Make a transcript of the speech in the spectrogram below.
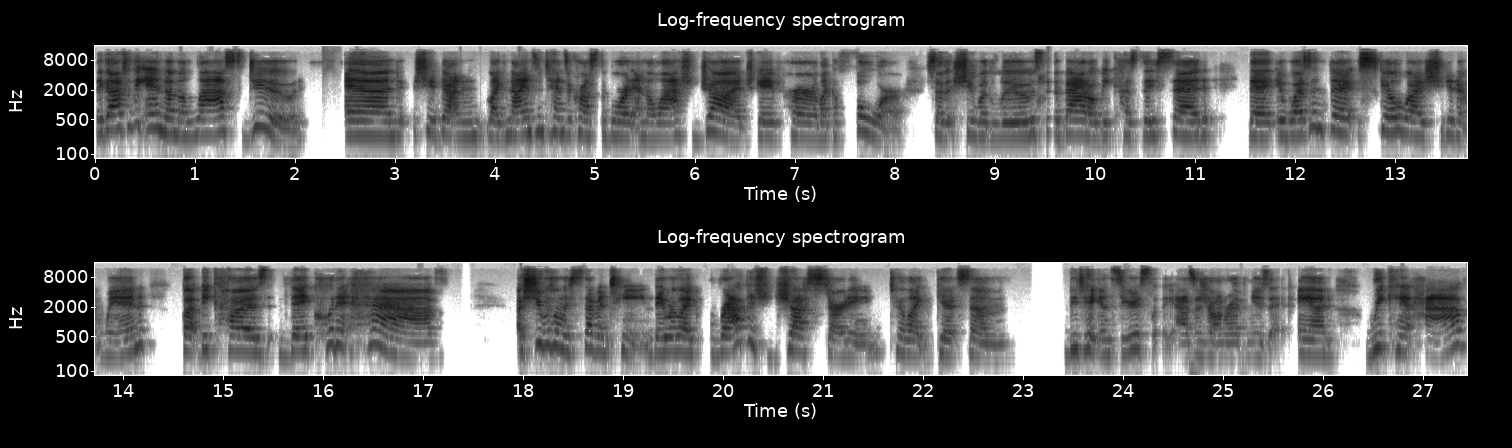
They got to the end on the last dude and she had gotten like nines and tens across the board and the last judge gave her like a four so that she would lose the battle because they said that it wasn't that skill wise she didn't win but because they couldn't have uh, she was only 17 they were like rap is just starting to like get some be taken seriously as a genre of music. And we can't have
